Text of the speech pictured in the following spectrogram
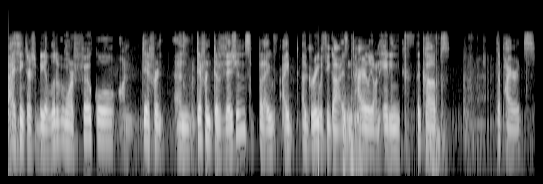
I think there should be a little bit more focal on different on different divisions, but I I agree with you guys entirely on hating the Cubs, the Pirates,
